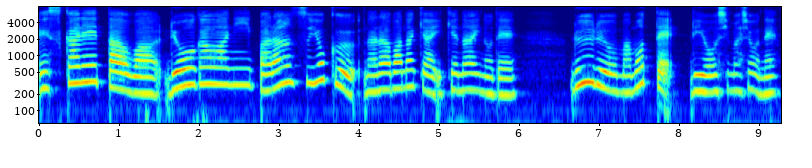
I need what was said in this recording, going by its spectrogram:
エスカレーターは両側にバランスよく並ばなきゃいけないので、ルールを守って利用しましょうね。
